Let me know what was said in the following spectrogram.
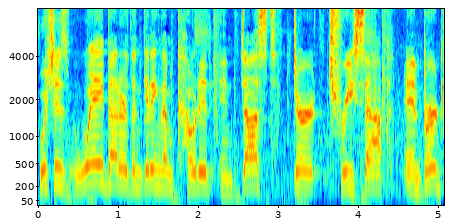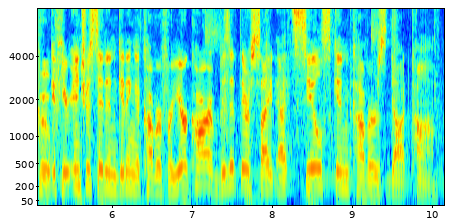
which is way better than getting them coated in dust, dirt, tree sap, and bird poop. If you're interested in getting a cover for your car, visit their site at sealskincovers.com.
